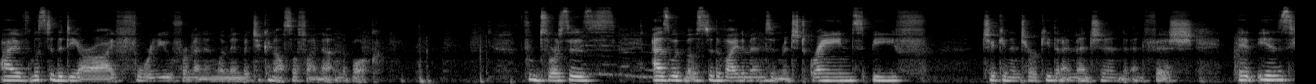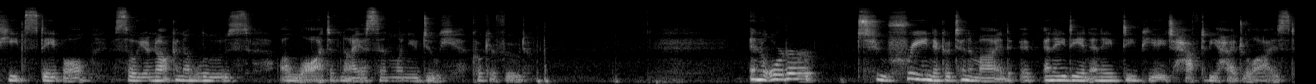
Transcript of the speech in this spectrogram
I've listed the DRI for you for men and women, but you can also find that in the book. Food sources, as with most of the vitamins, enriched grains, beef, chicken and turkey that I mentioned, and fish, it is heat stable, so you're not going to lose a lot of niacin when you do cook your food. In order to free nicotinamide, NAD and NADPH have to be hydrolyzed.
